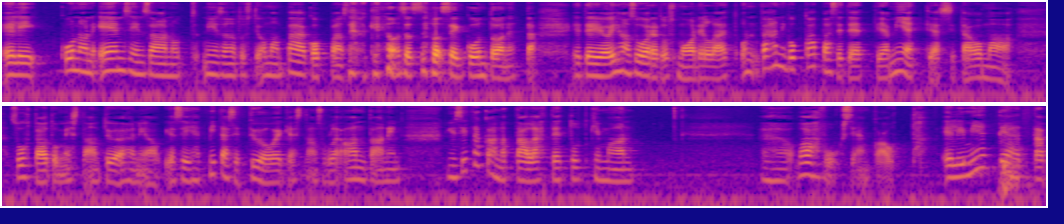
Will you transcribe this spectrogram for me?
Eli kun on ensin saanut niin sanotusti oman pääkoppansa ja kehonsa sellaisen kuntoon, että, että ei ole ihan suoritusmoodilla, että on vähän niin kuin kapasiteettia miettiä sitä omaa suhtautumistaan työhön ja, ja siihen, että mitä se työ oikeastaan sulle antaa, niin, niin sitä kannattaa lähteä tutkimaan vahvuuksien kautta. Eli miettiä, että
